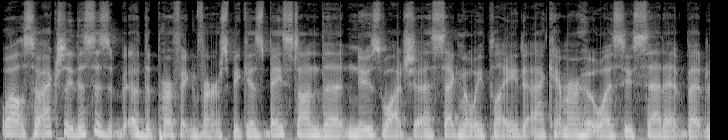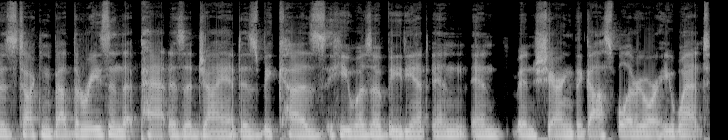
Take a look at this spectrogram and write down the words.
Well, so actually, this is the perfect verse because based on the Newswatch uh, segment we played, I can't remember who it was who said it, but was talking about the reason that Pat is a giant is because he was obedient in in in sharing the gospel everywhere he went.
